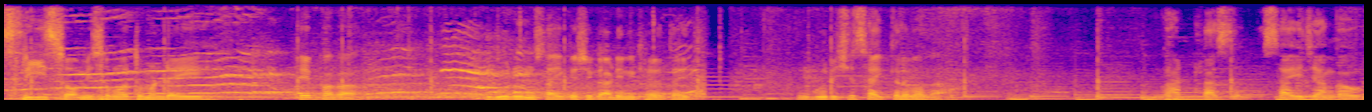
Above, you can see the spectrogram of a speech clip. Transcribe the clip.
श्री स्वामी समर्थ मंडळी हे बघा गुरुन साई कशी गाडीने खेळत आहेत गुरुची सायकल बघा. घाटला साईच्या अंगावर.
